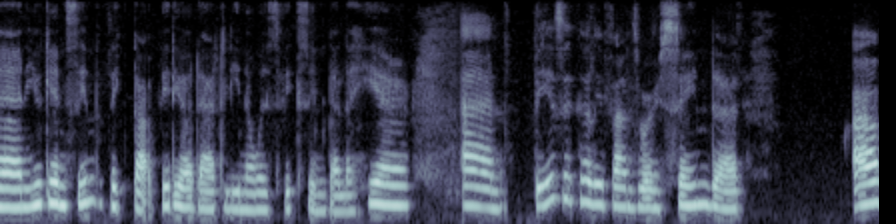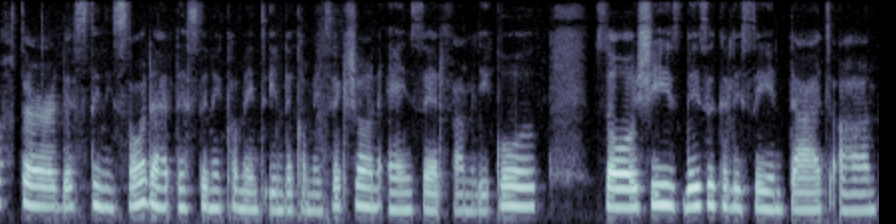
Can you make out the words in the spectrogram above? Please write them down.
and you can see in the TikTok video that Lena was fixing Bella hair and basically fans were saying that after Destiny saw that Destiny comment in the comment section and said family goals so she's basically saying that um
